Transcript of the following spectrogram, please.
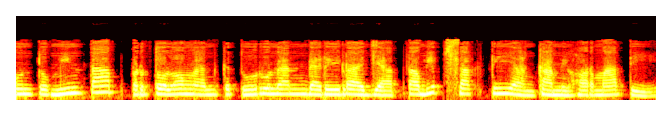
untuk minta pertolongan keturunan dari Raja Tabib Sakti yang kami hormati.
